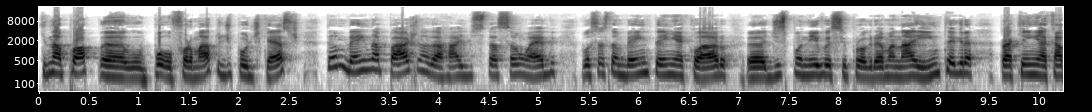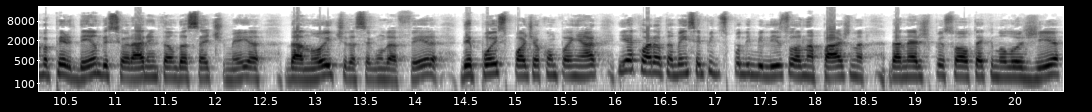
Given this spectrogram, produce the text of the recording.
que na própria, uh, o, o, formato de podcast, também na página da Rádio Estação Web, vocês também têm, é claro, uh, disponível esse programa na íntegra, para quem acaba perdendo esse horário então das sete e meia da noite da segunda-feira, depois pode acompanhar. E é claro, eu também sempre disponibilizo lá na na página da Nerd Pessoal Tecnologia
